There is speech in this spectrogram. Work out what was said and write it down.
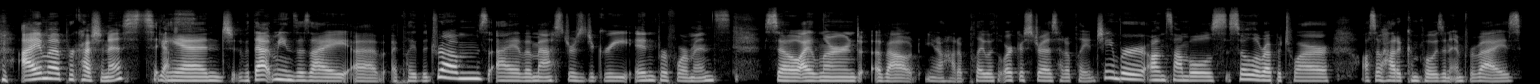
I am a percussionist, Yes. and what that means is I uh, I play the drums. I have a master's degree in performance, so I learned about you know how to play with orchestras, how to play in chamber ensembles, solo repertoire, also how to compose and improvise.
